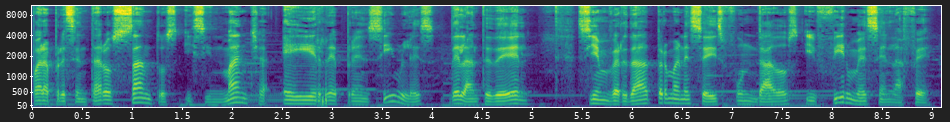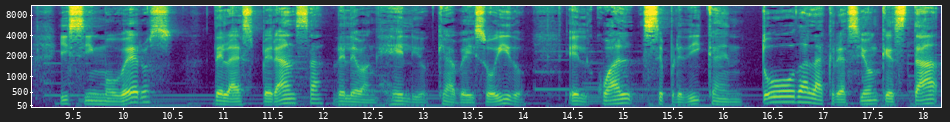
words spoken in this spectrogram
para presentaros santos y sin mancha e irreprensibles delante de Él, si en verdad permanecéis fundados y firmes en la fe, y sin moveros de la esperanza del Evangelio que habéis oído, el cual se predica en toda la creación que está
